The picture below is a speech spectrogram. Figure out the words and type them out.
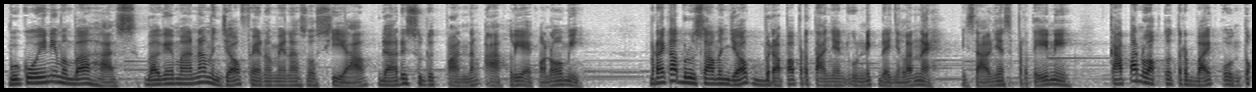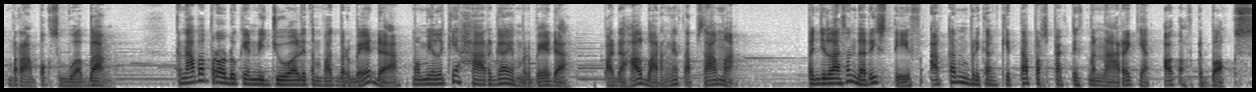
Buku ini membahas bagaimana menjawab fenomena sosial dari sudut pandang ahli ekonomi. Mereka berusaha menjawab beberapa pertanyaan unik dan nyeleneh. Misalnya seperti ini, kapan waktu terbaik untuk merampok sebuah bank? Kenapa produk yang dijual di tempat berbeda memiliki harga yang berbeda, padahal barangnya tetap sama? Penjelasan dari Steve akan memberikan kita perspektif menarik yang out of the box.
